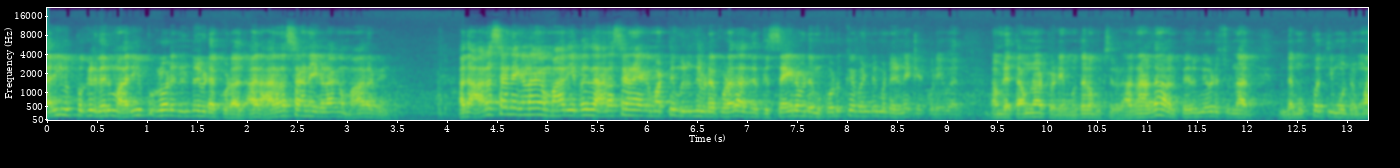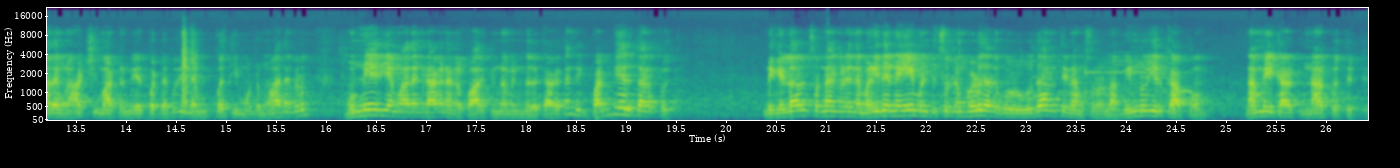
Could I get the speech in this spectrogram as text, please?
அறிவிப்புகள் வெறும் அறிவிப்புகளோடு நின்றுவிடக்கூடாது. அது அரசாணைகளாக மாற வேண்டும். அது அரசணைகளாக மாறிய பிறகு அரசணையாக மட்டும் இருந்து விடக்கூடாது அதற்கு செயல்விடம் கொடுக்க வேண்டும் என்று நினைக்கக்கூடியவர் நம்முடைய தமிழ்நாட்டுடைய முதலமைச்சர் அதனால தான் அவர் பெருமையோடு சொன்னார் இந்த முப்பத்தி மூன்று மாதங்கள் ஆட்சி மாற்றம் ஏற்பட்ட பிறகு இந்த முப்பத்தி மூன்று மாதங்களும் முன்னேறிய மாதங்களாக நாங்கள் பார்க்கின்றோம் என்பதற்காகத்தான் இன்றைக்கு பல்வேறு தரப்பு இன்றைக்கு எல்லாரும் சொன்னாங்க இந்த மனித நேயம் என்று சொல்லும் பொழுது அதுக்கு ஒரு உதாரணத்தை நாம் சொல்லலாம். இன்னுயிர் காப்போம் நம்மை காக்கும் நாற்பத்தெட்டு.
